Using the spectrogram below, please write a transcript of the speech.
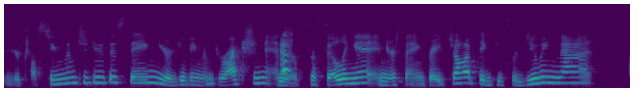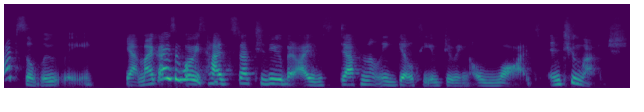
you're trusting them to do this thing. You're giving them direction, and yeah. they're fulfilling it. And you're saying, "Great job, thank you for doing that." Absolutely. Yeah, my guys have always had stuff to do, but I was definitely guilty of doing a lot and too much.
